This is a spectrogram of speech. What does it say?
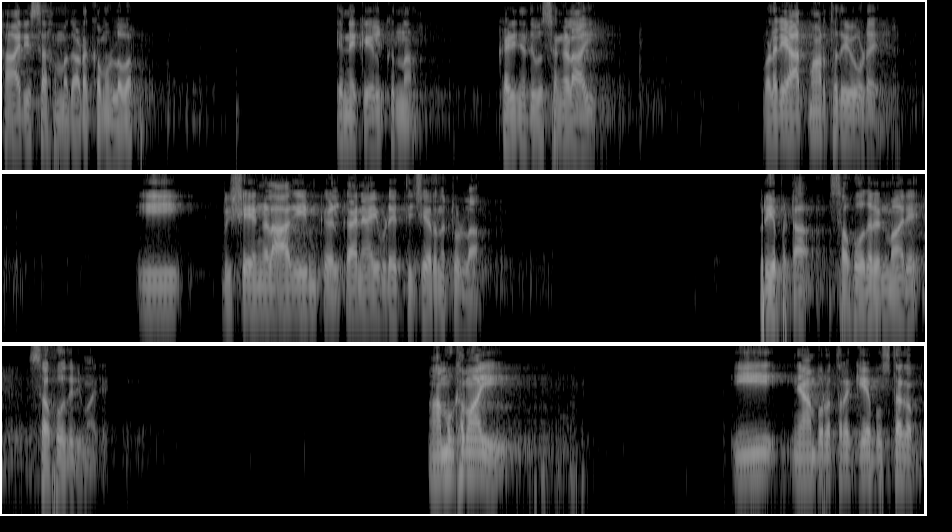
ഹാരിസ് അഹമ്മദ് അടക്കമുള്ളവർ എന്നെ കേൾക്കുന്ന കഴിഞ്ഞ ദിവസങ്ങളായി വളരെ ആത്മാർത്ഥതയോടെ ഈ വിഷയങ്ങളാകെയും കേൾക്കാനായി ഇവിടെ എത്തിച്ചേർന്നിട്ടുള്ള പ്രിയപ്പെട്ട സഹോദരന്മാരെ സഹോദരിമാരെ. ആമുഖമായി ഈ ഞാൻ പുറത്തിറക്കിയ പുസ്തകം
